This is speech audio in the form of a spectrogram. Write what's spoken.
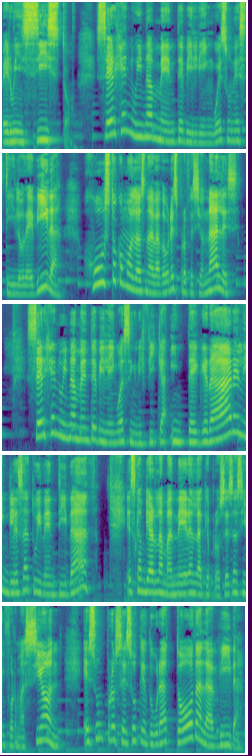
Pero insisto, ser genuinamente bilingüe es un estilo de vida, justo como los nadadores profesionales. Ser genuinamente bilingüe significa integrar el inglés a tu identidad. Es cambiar la manera en la que procesas información. Es un proceso que dura toda la vida.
